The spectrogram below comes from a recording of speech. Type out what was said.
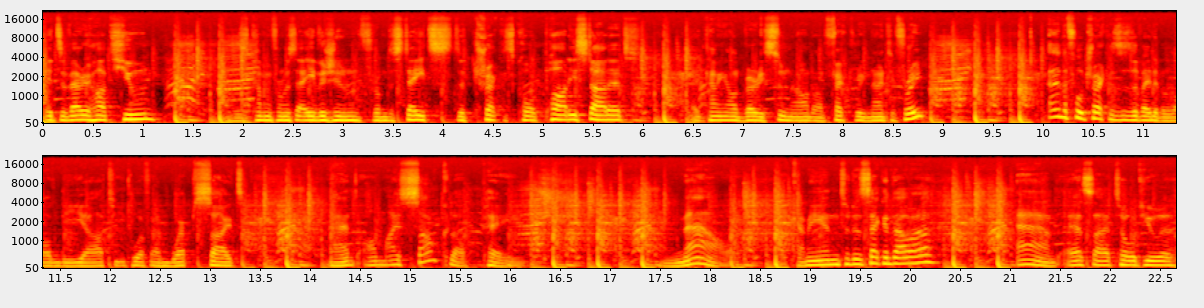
it's a very hot tune. This is coming from his Avision from the States. The track is called Party Started and coming out very soon out on Factory 93. And the full track is available on the RTE 2FM website and on my SoundCloud page. Now, coming into the second hour, and as I told you uh,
